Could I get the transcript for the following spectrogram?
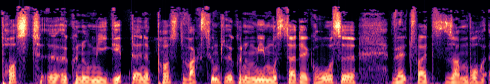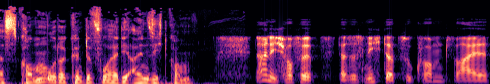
Postökonomie gibt, eine Postwachstumsökonomie. Muss da der große weltweite Zusammenbruch erst kommen oder könnte vorher die Einsicht kommen? Nein, ich hoffe, dass es nicht dazu kommt, weil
